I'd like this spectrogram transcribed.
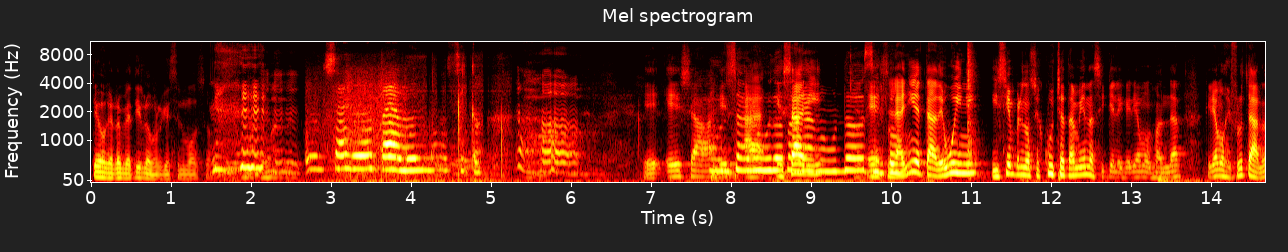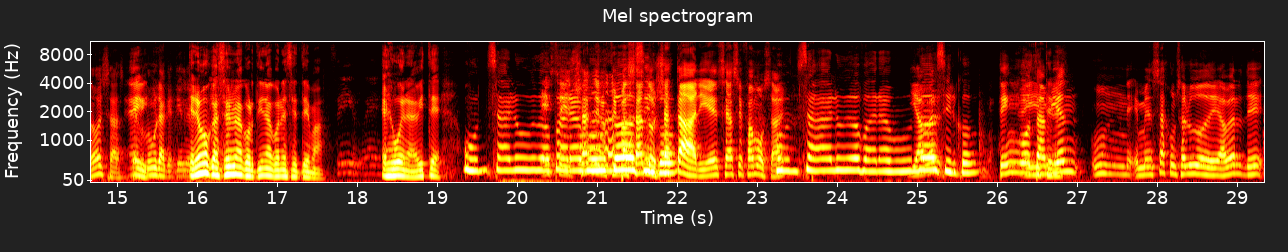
Tengo que repetirlo porque es hermoso. Un saludo para Mundo Músico. Eh, ella Un es, saludo a- es para Ari, Mundo es Circo. la nieta de Winnie y siempre nos escucha también, así que le queríamos mandar, queríamos disfrutar, ¿no? Esa Ey, ternura que tiene. tenemos que hacer una cortina con ese tema. Es buena, ¿viste? Un saludo Ese, para ya te lo Mundo estoy pasando, Circo. ya está Ari, ¿eh? se hace famosa. ¿eh? Un saludo para Mundo Y a ver, Circo. Tengo Ahí también un mensaje, un saludo de, a ver, de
